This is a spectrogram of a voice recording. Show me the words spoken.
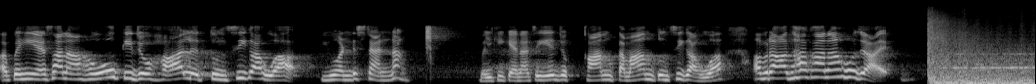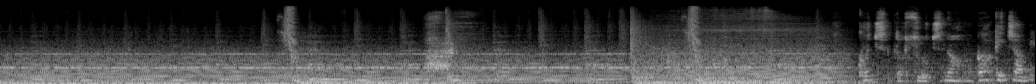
अब कहीं ऐसा ना हो कि जो हाल तुलसी का हुआ यू अंडरस्टैंड ना? बल्कि कहना चाहिए जो काम तमाम तुलसी का हुआ, अब राधा का ना हो जाए। सोचना होगा कि चाबी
